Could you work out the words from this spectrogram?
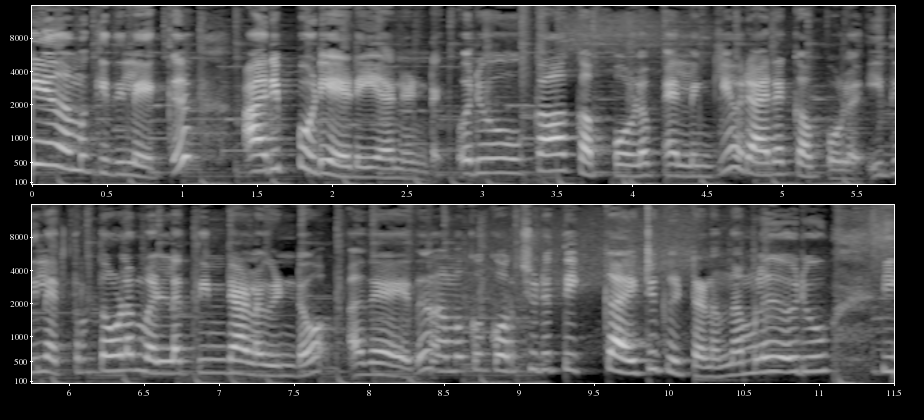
ഇനി നമുക്കിതിലേക്ക് അരിപ്പൊടി ആഡ് ചെയ്യാനുണ്ട്. ഒരു കാ കപ്പോളം അല്ലെങ്കിൽ ഒരു അര കപ്പോളം ഇതിൽ എത്രത്തോളം വെള്ളത്തിന്റെ അളവുണ്ടോ അതായത് നമുക്ക് കുറച്ചൊരു തിക്കായിട്ട് കിട്ടണം. നമ്മൾ ഒരു ഈ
